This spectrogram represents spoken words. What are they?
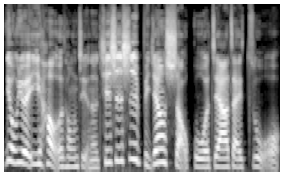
六月一号儿童节呢，其实是比较少国家在做，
